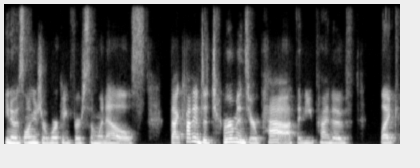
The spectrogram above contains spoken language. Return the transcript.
you know as long as you're working for someone else that kind of determines your path and you kind of like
